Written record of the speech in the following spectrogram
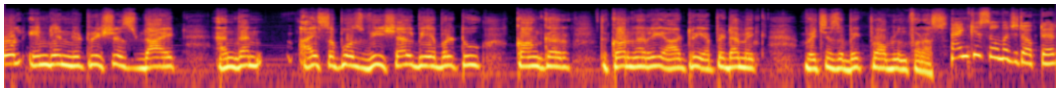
old Indian nutritious diet and then I suppose we shall be able to conquer the coronary artery epidemic, which is a big problem for us. Thank you so much, doctor.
